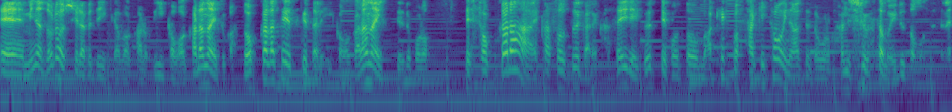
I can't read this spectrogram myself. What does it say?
えー、みんなどれを調べていいかわかる、いいかわからないとか、どっから手つけたらいいかわからないっていうところ。で、そっから仮想通貨で稼いでいくってことを、まあ、結構先遠いなってところを感じる方もいると思うんですね。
